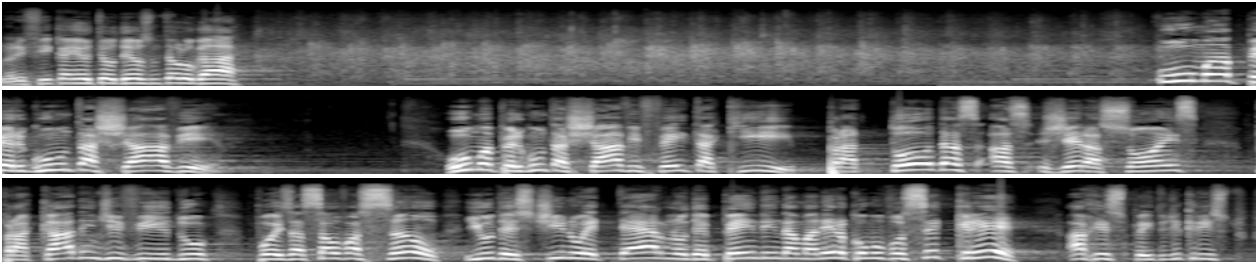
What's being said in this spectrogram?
Glorifica aí o Teu Deus no Teu lugar. uma pergunta-chave. Uma pergunta-chave feita aqui para todas as gerações, para cada indivíduo, pois a salvação e o destino eterno dependem da maneira como você crê a respeito de Cristo.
